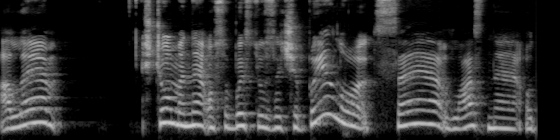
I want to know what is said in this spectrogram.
Але що мене особисто зачепило, це власне от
